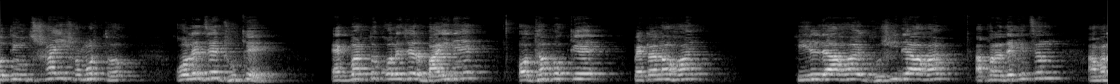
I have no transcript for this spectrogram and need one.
অতি উৎসাহী সমর্থক কলেজে ঢুকে, একবার তো কলেজের বাইরে অধ্যাপককে পেটানো হয় কিল দেওয়া হয়, ঘুষি দেওয়া হয়। আপনারা দেখেছেন আমার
